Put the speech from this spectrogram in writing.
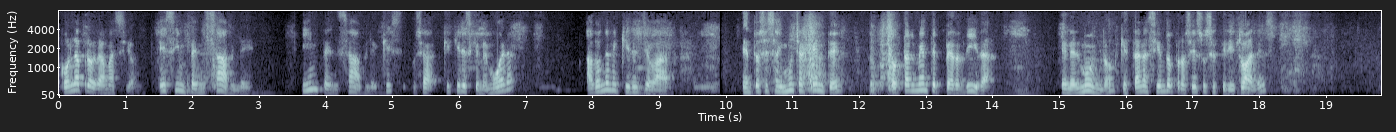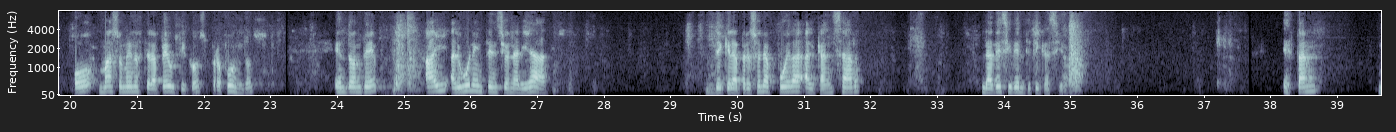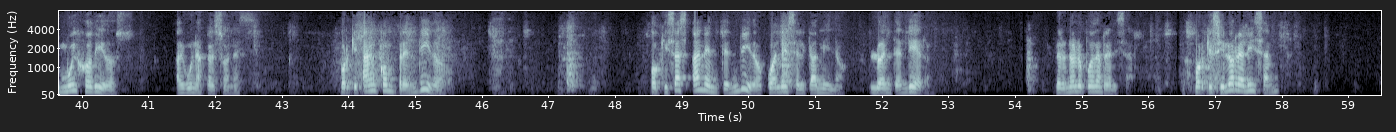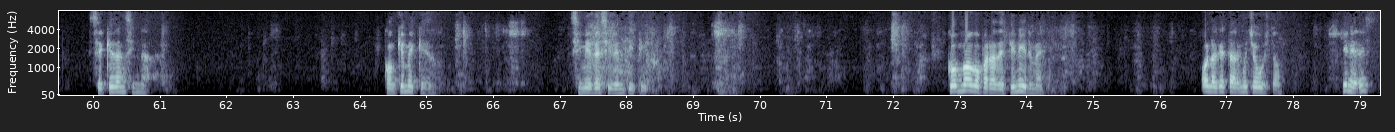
con la programación. Es impensable, impensable. ¿Qué es, o sea, ¿qué quieres que me muera? ¿A dónde me quieres llevar? Entonces hay mucha gente totalmente perdida en el mundo que están haciendo procesos espirituales o más o menos terapéuticos profundos, en donde hay alguna intencionalidad de que la persona pueda alcanzar la desidentificación. Están muy jodidos algunas personas porque han comprendido o quizás han entendido cuál es el camino, lo entendieron, pero no lo pueden realizar. Porque si lo realizan, se quedan sin nada. ¿Con qué me quedo? Si me desidentifico. ¿Cómo hago para definirme? Hola, ¿qué tal? Mucho gusto. ¿Quién eres?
